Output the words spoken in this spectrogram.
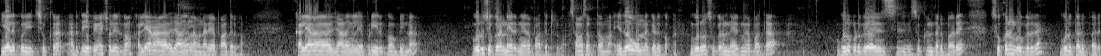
ஏழுக்குரிய சுக்கிரன் அடுத்து எப்பயுமே சொல்லியிருக்கோம் கல்யாணம் ஆகாத ஜாதகங்கள் நம்ம நிறையா பார்த்துருக்கோம். கல்யாணம் ஆகாத ஜாதகங்கள் எப்படி இருக்கும் அப்படின்னா குரு சுக்கரன் நேருக்கு நேராக பார்த்துட்ருக்கோம். சமசப்தமாக ஏதோ ஒன்று கெடுக்கும். குரு சுக்கரன் நேருக்கு நேராக பார்த்தா குரு கொடுக்குறத சு- தடுப்பார். சுக்கரன் கொடுக்குறத குரு தடுப்பார்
